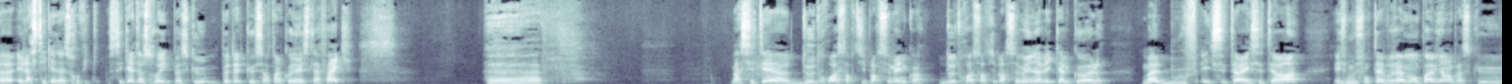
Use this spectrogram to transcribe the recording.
Euh, et là, c'était catastrophique. C'est catastrophique parce que peut-être que certains connaissent la fac. Euh, bah, c'était 2-3 sorties par semaine, quoi. 2-3 sorties par semaine avec alcool, malbouffe, etc., etc. Et je me sentais vraiment pas bien parce que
